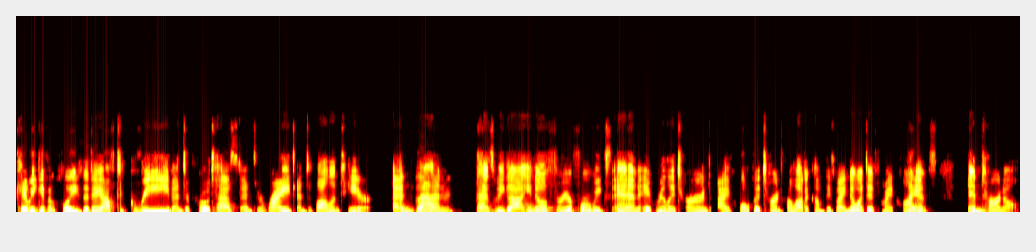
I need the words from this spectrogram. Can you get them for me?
Can we give employees a day off to grieve and to protest and to write and to volunteer? And then as we got, you know, three or four weeks in, it really turned, I hope it turned for a lot of companies, but I know it did for my clients, internal.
